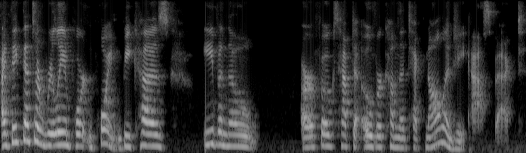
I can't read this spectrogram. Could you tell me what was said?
I think that's a really important point because even though our folks have to overcome the technology aspect,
